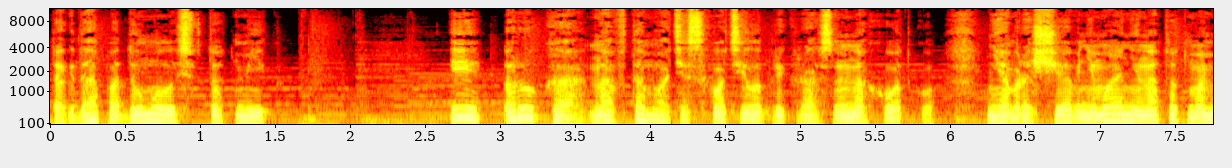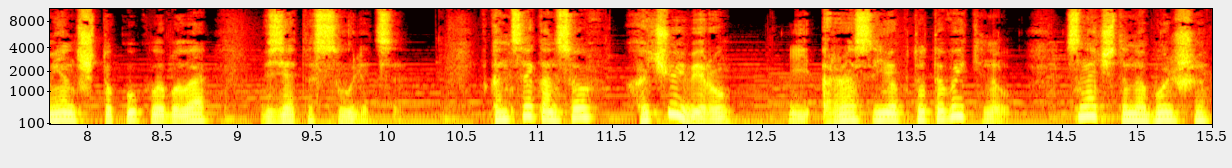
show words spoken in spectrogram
Тогда подумалось в тот миг. И рука на автомате схватила прекрасную находку, не обращая внимания на тот момент, что кукла была взята с улицы. В конце концов, хочу и беру. И раз ее кто-то выкинул, значит, она больше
